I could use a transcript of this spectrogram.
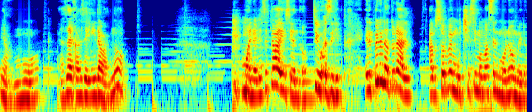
Mi amor, ¿me vas a dejar seguir grabando? Bueno, les estaba diciendo, sigo así. El pelo natural absorbe muchísimo más el monómero.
